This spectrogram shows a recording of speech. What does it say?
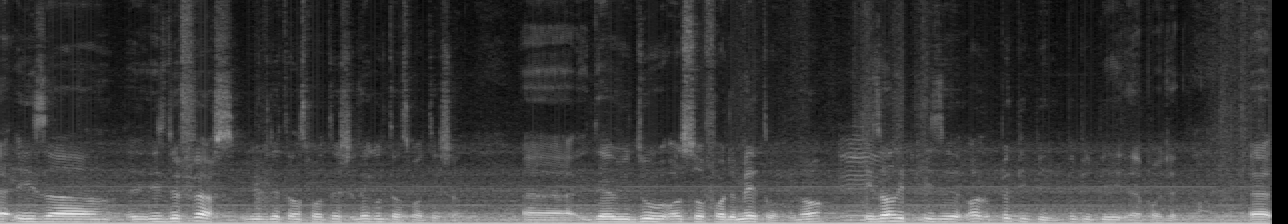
uh, is, uh, is the first with the transportation, legal transportation. Uh, they will do also for the metro, you know. Mm. It's only is a PPP, PPP uh, project. Uh,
